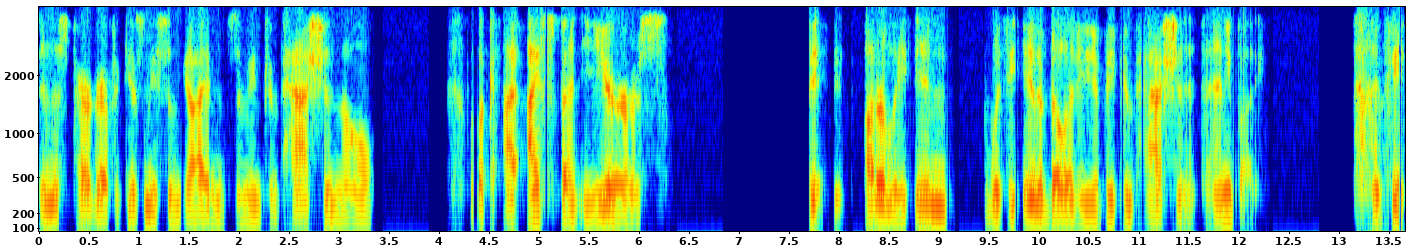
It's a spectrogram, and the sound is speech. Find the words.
in this paragraph, it gives me some guidance. I mean, compassion, though. Look, I, I spent years utterly in with the inability to be compassionate to anybody. I mean,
